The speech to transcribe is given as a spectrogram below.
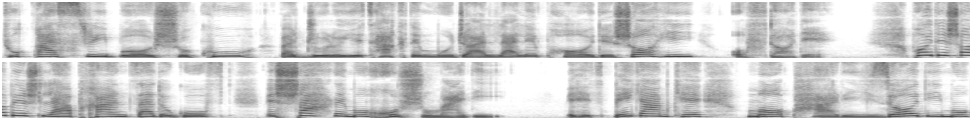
تو قصری با شکوه و جلوی تخت مجلل پادشاهی افتاده. پادشاه بهش لبخند زد و گفت به شهر ما خوش اومدی. بهت بگم که ما پریزادیم و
